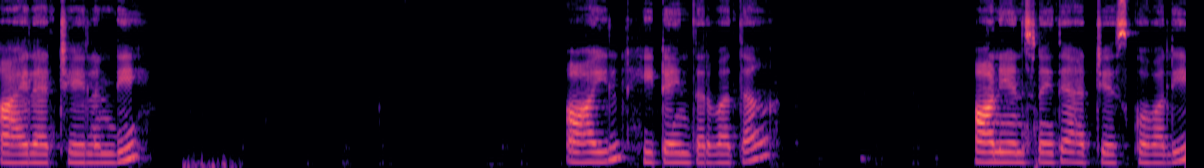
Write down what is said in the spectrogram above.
ఆయిల్ యాడ్ చేయాలండి. ఆయిల్ హీట్ అయిన తర్వాత ఆనియన్స్ని అయితే యాడ్ చేసుకోవాలి.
